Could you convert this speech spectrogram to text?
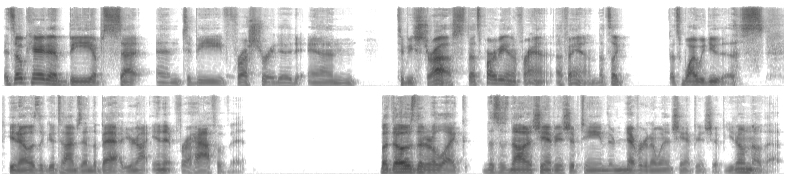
It's okay to be upset and to be frustrated and to be stressed. That's part of being a fan. A fan. That's like that's why we do this. You know, is the good times and the bad. You're not in it for half of it. But those that are like, this is not a championship team, they're never going to win a championship. You don't know that.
